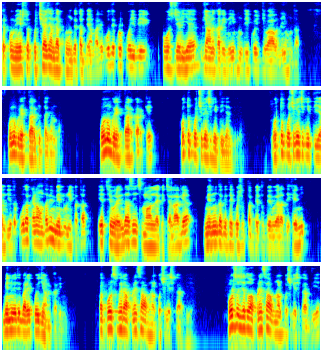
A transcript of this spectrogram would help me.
ਤੇ ਉਮੇਸ਼ ਤੋਂ ਪੁੱਛਿਆ ਜਾਂਦਾ ਖੂਨ ਦੇ ਧੱਬਿਆਂ ਬਾਰੇ, ਉਹਦੇ ਕੋਲ ਕੋਈ ਵੀ ਉਸ ਜਿਹੜੀ ਹੈ, ਜਾਣਕਾਰੀ ਨਹੀਂ ਹੁੰਦੀ, ਕੋਈ ਜਵਾਬ ਨਹੀਂ ਹੁੰਦਾ। ਉਹਨੂੰ ਗ੍ਰਿਫਤਾਰ ਕੀਤਾ ਜਾਂਦਾ ਉਹਨੂੰ ਗ੍ਰਿਫਤਾਰ ਕਰਕੇ ਉਹ ਤੋਂ ਪੁੱਛਗਿੱਛ ਕੀਤੀ ਜਾਂਦੀ ਹੈ। ਉਹ ਤੋਂ ਪੁੱਛਗਿੱਛ ਕੀਤੀ ਜਾਂਦੀ ਹੈ ਤਾਂ ਉਹਦਾ ਕਹਿਣਾ ਹੁੰਦਾ ਵੀ ਮੈਨੂੰ ਨਹੀਂ ਪਤਾ, ਇੱਥੇ ਉਹ ਰਹਿੰਦਾ ਸੀ, ਸਮਾਨ ਲੈ ਕੇ ਚਲਾ ਗਿਆ, ਮੈਨੂੰ ਤਾਂ ਕਿਤੇ ਕੁਝ ਧੱਬੇ ਧੁੱਬੇ ਵਗੈਰਾ ਦਿਖੇ ਨਹੀਂ, ਮੈਨੂੰ ਇਹਦੇ ਬਾਰੇ ਕੋਈ ਜਾਣਕਾਰੀ ਨਹੀਂ। ਪਰ ਪੁਲਿਸ ਫਿਰ ਆਪਣੇ ਹਿਸਾਬ ਨਾਲ ਪੁੱਛਗਿੱਛ ਕਰਦੀ ਹੈ। ਪੁਲਿਸ ਜਦੋਂ ਆਪਣੇ ਹਿਸਾਬ ਨਾਲ ਪੁੱਛਗਿੱਛ ਕਰਦੀ ਹੈ,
